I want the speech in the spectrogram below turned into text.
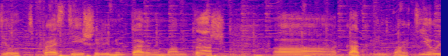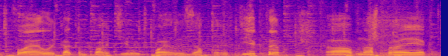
делать простейший элементарный монтаж, э, как импортировать файлы, как импортировать файлы из After Effects э, в наш проект –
